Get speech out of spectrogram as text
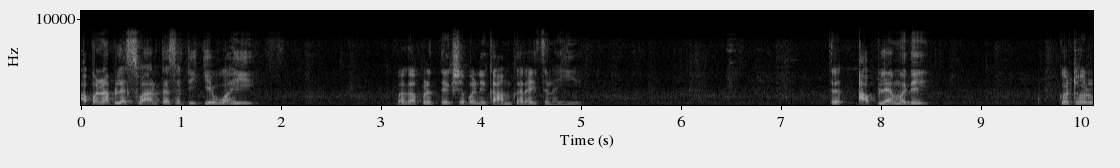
आपण आपल्या स्वार्थासाठी केव्हाही बघा प्रत्यक्षपणे काम करायचं नाही आहे तर आपल्यामध्ये कठोर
